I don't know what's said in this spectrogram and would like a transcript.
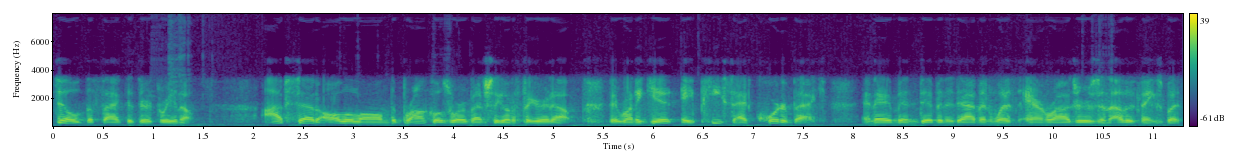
still, the fact that they're three and zero. I've said all along the Broncos were eventually going to figure it out. They're going to get a piece at quarterback, and they've been dipping and dabbing with Aaron Rodgers and other things. But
